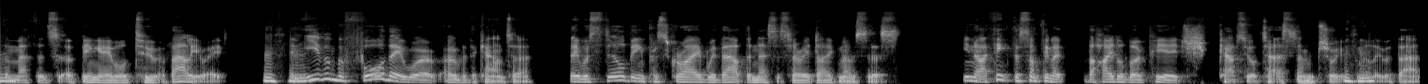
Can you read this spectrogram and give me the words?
other methods of being able to evaluate. Mhm. And even before they were over the counter, they were still being prescribed without the necessary diagnosis. You know, I think there's something like the Heidelberg pH capsule test. I'm sure you're Mhm. familiar with that.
